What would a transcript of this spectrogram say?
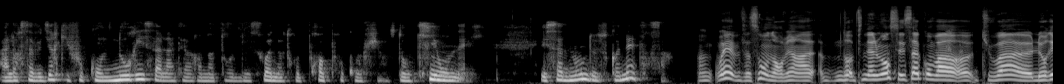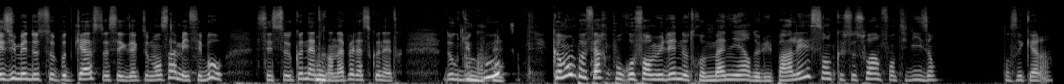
alors ça veut dire qu'il faut qu'on nourrisse à l'intérieur de soi notre propre confiance, donc qui on est? Et ça demande de se connaître, ça. Ouais, de toute façon, on en revient Finalement, c'est ça qu'on va... Euh, tu vois, euh, le résumé de ce podcast, c'est exactement ça, mais c'est beau. C'est se connaître, mm. un appel à se connaître. Donc du coup, comment on peut faire pour reformuler notre manière de lui parler sans que ce soit infantilisant dans ces cas-là?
